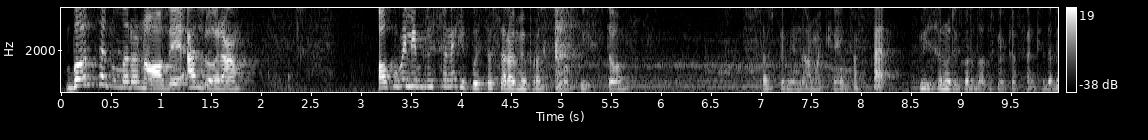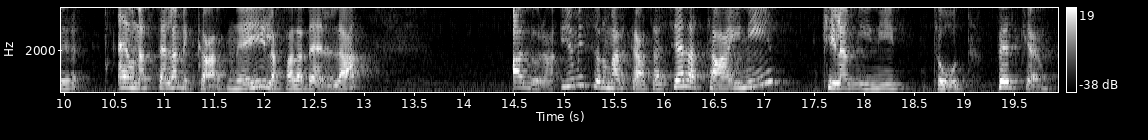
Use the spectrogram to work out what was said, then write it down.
Borsa numero 9 allora ho come l'impressione che questo sarà il mio prossimo acquisto. Si sta spegnendo la macchina di caffè. Mi sono ricordata che ho il caffè anche da bere. È una Stella McCartney, la fa la bella. Allora, io mi sono marcata sia la Tiny che la Mini Tote. Perché?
